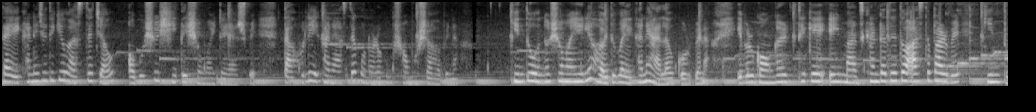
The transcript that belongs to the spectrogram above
তাই এখানে যদি কেউ আসতে চাও, অবশ্যই শীতের সময়টায় আসবে। তাহলে এখানে আসতে কোনো রকম সমস্যা হবে না। কিন্তু অন্য সময় এলে হয়তো বা এখানে অ্যালাউ করবে না। এবার গঙ্গার থেকে এই মাঝখানটাতে তো আসতে পারবে, কিন্তু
